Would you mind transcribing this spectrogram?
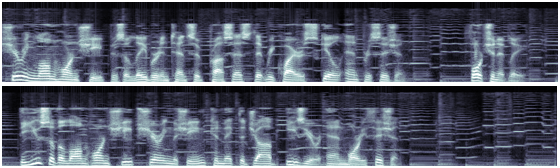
Shearing longhorn sheep is a labor-intensive process that requires skill and precision. Fortunately, the use of a longhorn sheep shearing machine can make the job easier and more efficient.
